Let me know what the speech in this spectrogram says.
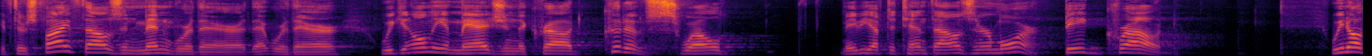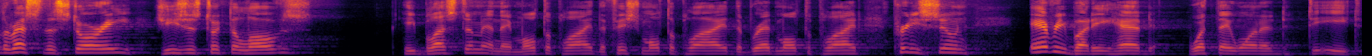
if there's 5,000 men were there that were there, we can only imagine the crowd could have swelled maybe up to 10,000 or more. Big crowd. We know the rest of the story. Jesus took the loaves, he blessed them, and they multiplied. The fish multiplied, the bread multiplied. Pretty soon, everybody had what they wanted to eat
